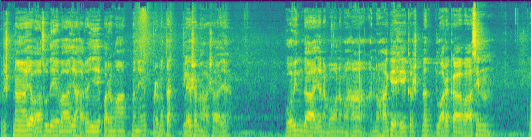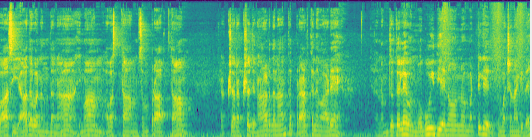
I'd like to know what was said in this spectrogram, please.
ಕೃಷ್ಣಾಯ ವಾಸುದೇವಾಯ ಹರಯೇ ಪರಮಾತ್ಮನೇ ಪ್ರಣತಃ ಕ್ಲೇಶನಾಶಾಯ ಗೋವಿಂದಾಯ ನಮೋ ನಮಃ ಅನ್ನೋ ಹಾಗೆ ಹೇ ಕೃಷ್ಣ ದ್ವಾರಕಾವಾಸಿನ್, ಕ್ವಾಸಿ ಯಾದವನಂದನ, ಇಮಾಂ ಅವಸ್ಥಾಂ ಸಂಪ್ರಾಪ್ತಾಂ, ರಕ್ಷ ರಕ್ಷ ಜನಾರ್ದನ ಅಂತ ಪ್ರಾರ್ಥನೆ ಮಾಡೆ. ನಮ್ಮ ಜೊತೆಲೇ ಒಂದು ಮಗು ಇದೆಯೇನೋ ಅನ್ನೋ ಮಟ್ಟಿಗೆ ಇದು ತುಂಬ ಚೆನ್ನಾಗಿದೆ.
